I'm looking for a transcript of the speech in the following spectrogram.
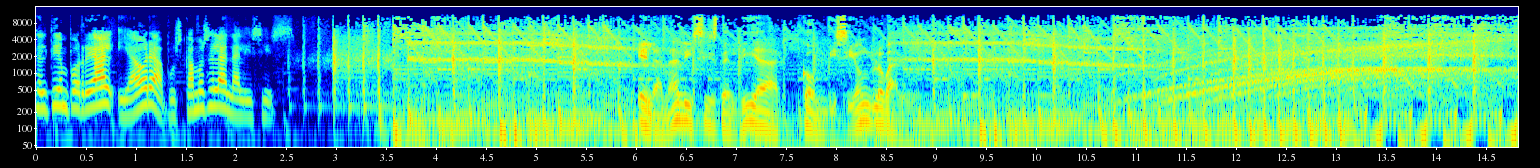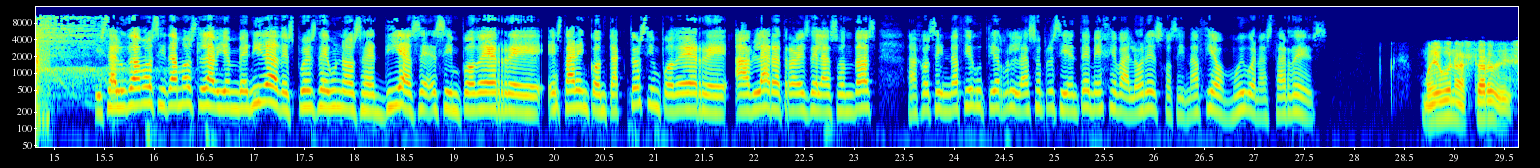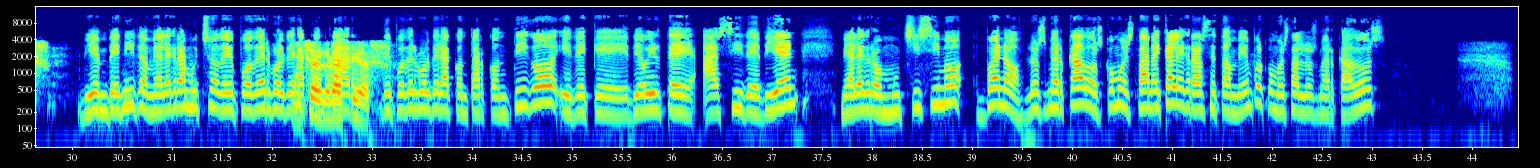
el tiempo real y ahora buscamos el análisis. El análisis del día con visión global. Y saludamos y damos la bienvenida después de unos eh, días eh, sin poder eh, estar en contacto, sin poder hablar a través de las ondas, a José Ignacio Gutiérrez Lasso, presidente de MG Valores. José Ignacio, muy buenas tardes. Muy buenas tardes. Bienvenido, me alegra mucho de poder volver a contar, de poder volver a contar contigo y de que de oírte así de bien. Me alegro muchísimo. Bueno, los mercados, ¿cómo están? Hay que alegrarse también por cómo están los mercados.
